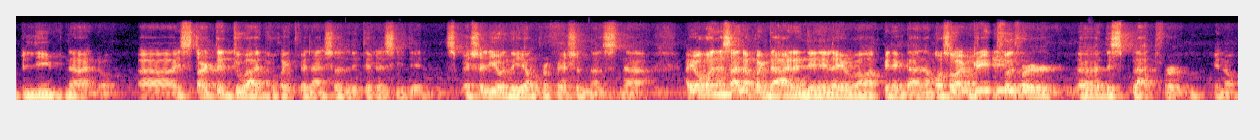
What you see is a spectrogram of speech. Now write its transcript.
believe na ano uh, I started to advocate financial literacy din especially on the young professionals na ayoko na sana pagdaanan din nila yung mga pinagdaanan ko. So I'm grateful for uh, this platform you know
